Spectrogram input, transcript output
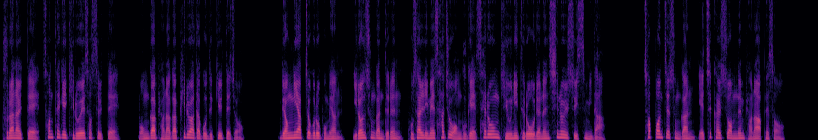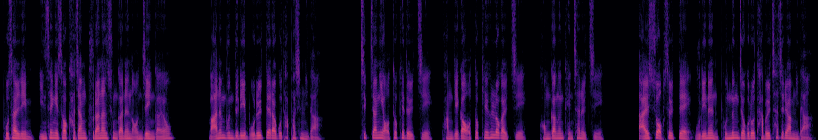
불안할 때, 선택의 기로에 섰을 때, 뭔가 변화가 필요하다고 느낄 때죠. 명리학적으로 보면 이런 순간들은 보살님의 사주 원국에 새로운 기운이 들어오려는 신호일 수 있습니다. 첫 번째 순간 예측할 수 없는 변화 앞에서 보살님, 인생에서 가장 불안한 순간은 언제인가요? 많은 분들이 모를 때라고 답하십니다. 직장이 어떻게 될지, 관계가 어떻게 흘러갈지, 건강은 괜찮을지, 알 수 없을 때 우리는 본능적으로 답을 찾으려 합니다.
